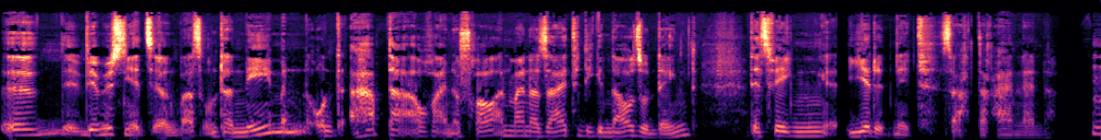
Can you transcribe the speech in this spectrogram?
äh, wir müssen jetzt irgendwas unternehmen und habe da auch eine Frau an meiner Seite, die genauso denkt. Deswegen jedet nicht, sagt der Rheinländer.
